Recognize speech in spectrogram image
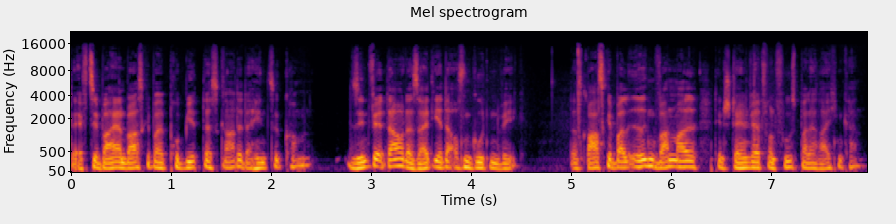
Der FC Bayern Basketball probiert das gerade dahin zu kommen. Sind wir da oder seid ihr da auf einem guten Weg? Dass Basketball irgendwann mal den Stellenwert von Fußball erreichen kann?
